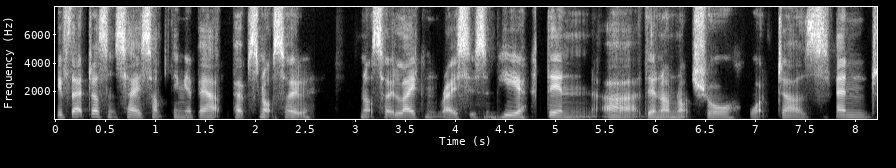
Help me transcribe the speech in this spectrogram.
if that doesn't say something about perhaps not so not so latent racism here, then uh, then I'm not sure what does. And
